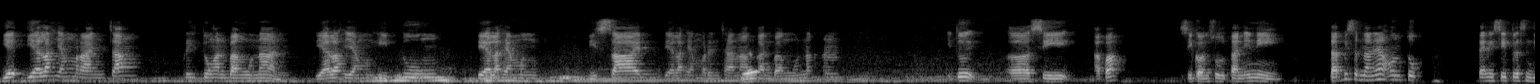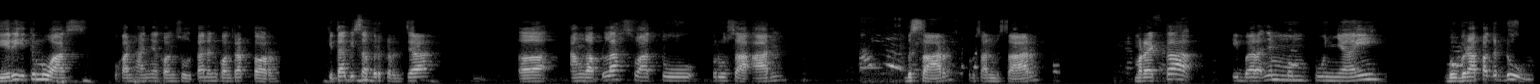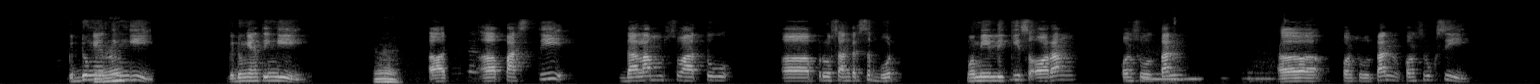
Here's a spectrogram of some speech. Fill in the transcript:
dia dialah yang merancang perhitungan bangunan, dialah yang menghitung, dialah yang mendesain, dialah yang merencanakan bangunan. Itu uh, si apa si konsultan ini. Tapi sebenarnya untuk teknik sipil sendiri itu luas, bukan hanya konsultan dan kontraktor. Kita bisa bekerja uh, anggaplah suatu perusahaan besar, perusahaan besar, mereka ibaratnya mempunyai beberapa gedung, gedung yang hmm. tinggi, gedung yang tinggi. Hmm. Uh, uh, pasti dalam suatu uh, perusahaan tersebut memiliki seorang konsultan uh, konsultan konstruksi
